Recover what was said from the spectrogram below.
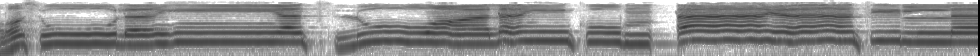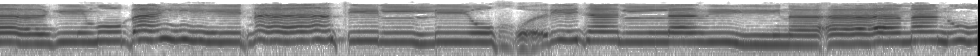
رَسُولًا يَتْلُو عَلَيْكُمْ آيَاتِ اللَّهِ مُبَيِّنَاتٍ لِيُخْرِجَ الَّذِينَ آمَنُوا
